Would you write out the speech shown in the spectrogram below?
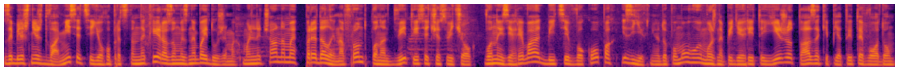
За більш ніж два місяці його представники разом із небайдужими хмельничанами передали на фронт понад дві тисячі свічок. Вони зігрівають бійців в окопах, і з їхньою допомогою можна підігріти їжу та закип'ятити воду.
